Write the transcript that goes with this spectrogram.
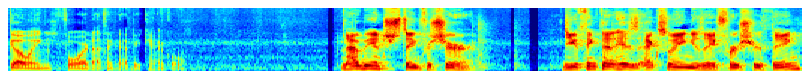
going forward. I think that'd be kind of cool. That would be interesting for sure. Do you think that his X-wing is a for sure thing?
